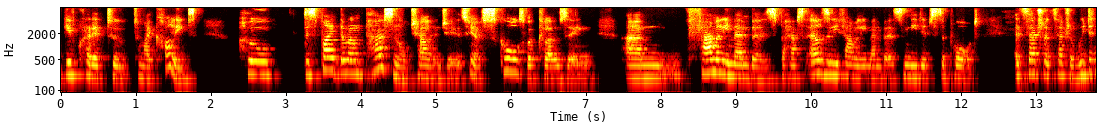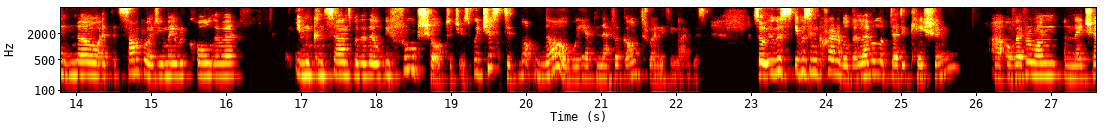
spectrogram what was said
give credit to, to my colleagues who, despite their own personal challenges, you know, schools were closing, um, family members, perhaps elderly family members needed support, etc., etc. We didn't know at, at some point, you may recall there were even concerns whether there would be food shortages. We just did not know. We had never gone through anything like this. So it was it was incredible the level of dedication uh, of everyone on Nature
